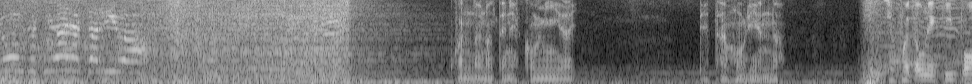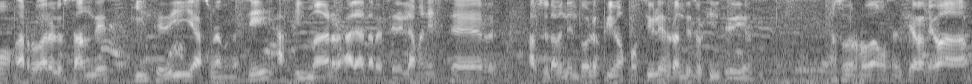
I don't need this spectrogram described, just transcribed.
¡Vamos a llegar hasta arriba! Cuando no tenés comida y te estás muriendo. Se fue todo un equipo a rodar a los Andes, 15 días, una cosa así, a filmar al atardecer, el amanecer, absolutamente en todos los climas posibles durante esos 15 días. Nosotros rodamos en Sierra Nevada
